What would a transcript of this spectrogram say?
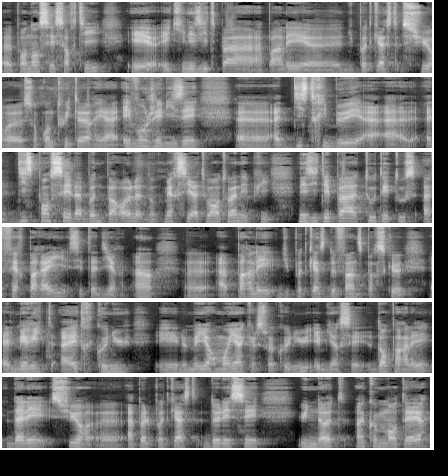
euh, pendant ses sorties et, qui n'hésite pas à, parler du podcast sur son compte Twitter et à évangéliser, à distribuer, à, à, dispenser la bonne parole. Donc merci à toi Antoine. Et puis n'hésitez pas toutes et tous à faire pareil, c'est-à-dire un à parler du podcast de Fans parce que elle mérite à être connue et le meilleur moyen qu'elle soit connue eh bien c'est d'en parler, d'aller sur euh, Apple Podcast, de laisser une note, un commentaire,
